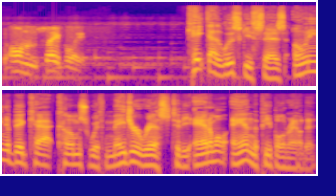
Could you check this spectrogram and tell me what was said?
to own them safely. Kate Dylewsky says owning a big cat comes with major risks to the animal and the people around it.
